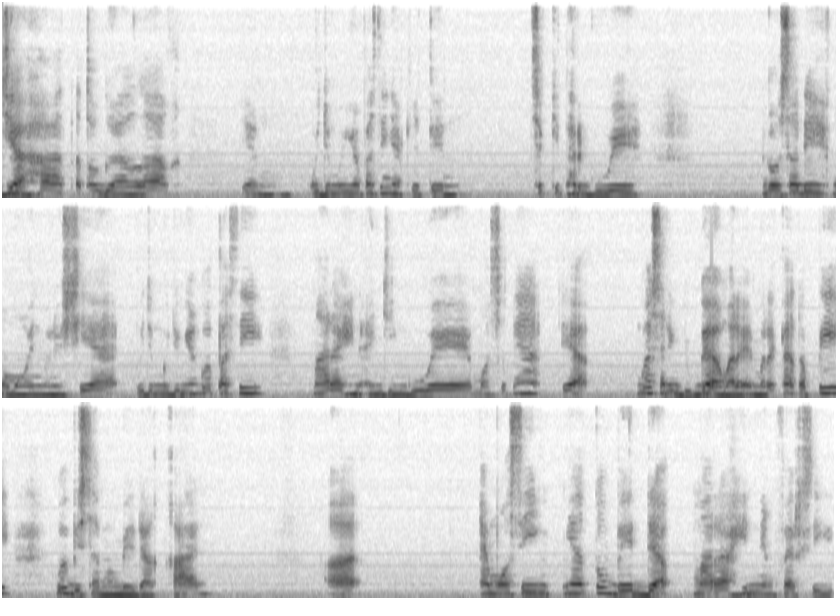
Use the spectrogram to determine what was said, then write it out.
jahat atau galak yang ujung-ujungnya pasti nyakitin sekitar gue. Gak usah deh ngomongin manusia ujung-ujungnya gue pasti marahin anjing gue. Maksudnya ya gue sering juga marahin mereka tapi gue bisa membedakan uh, emosinya tuh beda marahin yang versi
